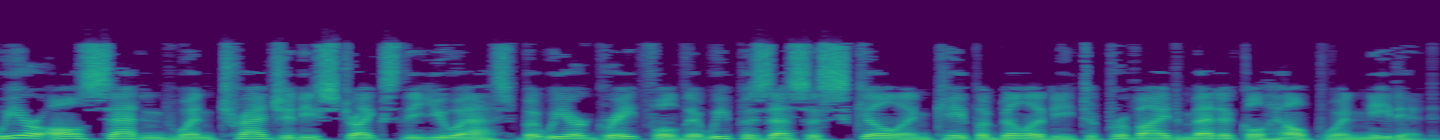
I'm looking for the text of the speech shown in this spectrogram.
We are all saddened when tragedy strikes the U.S. but we are grateful that we possess a skill and capability to provide medical help when needed.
